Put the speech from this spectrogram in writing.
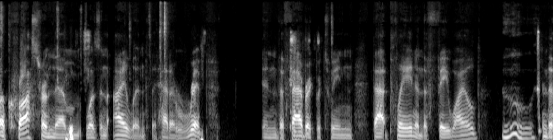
across from them was an island that had a rip in the fabric between that plane and the Feywild. Ooh And the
